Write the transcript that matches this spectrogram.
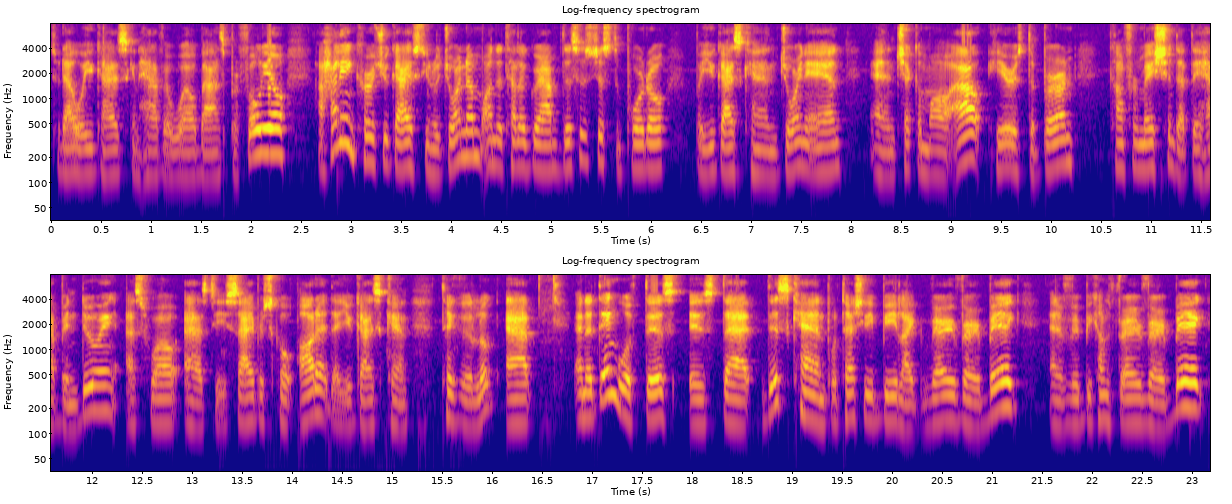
so that way you guys can have a well-balanced portfolio. I highly encourage you guys to you know join them on the Telegram. This is just the portal, but you guys can join in and check them all out. Here is the burn confirmation that they have been doing as well as the cyberscope audit that you guys can take a look at. And the thing with this is that this can potentially be like very very big. And if it becomes very very big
